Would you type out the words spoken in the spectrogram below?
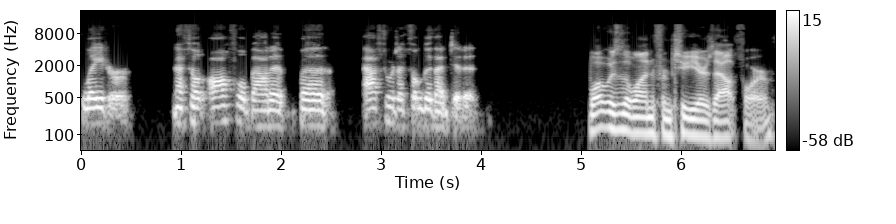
later and I felt awful about it, but afterwards I felt good I did it. What was the one from two years out for?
